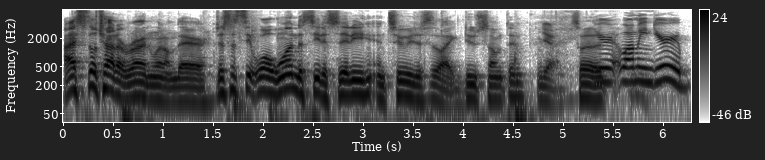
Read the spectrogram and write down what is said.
I still try to run when I'm there, just to see. Well, one to see the city, and two just to like do something. Yeah. So You're, well, I mean, you're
